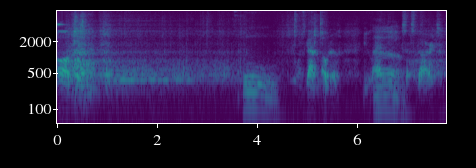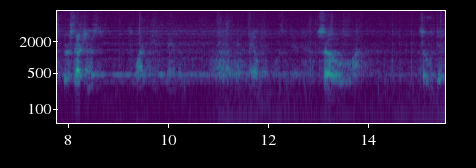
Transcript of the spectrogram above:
Oh, Jim. Ooh. Everyone's got a motive. You us guards, the receptionist, his wife the uh, mailman wasn't dead. So, so who did?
